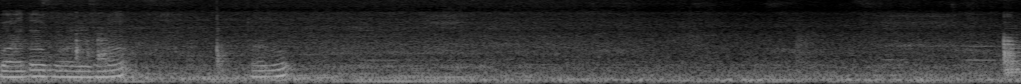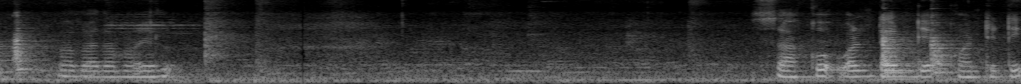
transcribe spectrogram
ಬಾದಾಮ್ ಆಯಿಲ್ನ ನಾನು ಬಾದಾಮ್ ಆಯಿಲ್ ಸಾಕು. ಒನ್ ಟೈಮ್ಗೆ ಕ್ವಾಂಟಿಟಿ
